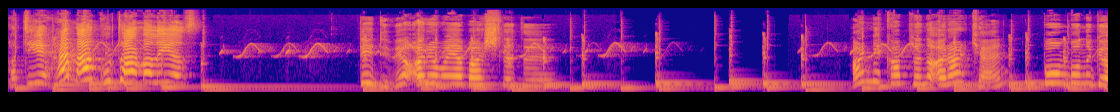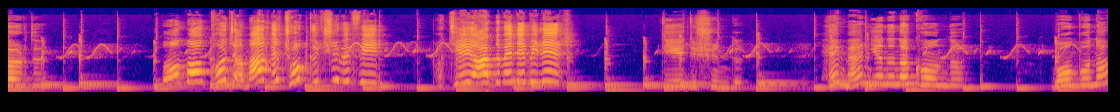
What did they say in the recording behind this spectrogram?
Patiyi hemen kurtarmalıyız. dedi ve aramaya başladı. Anne kaplanı ararken bonbonu gördü. Bonbon kocaman ve çok güçlü bir fil. Patiye yardım edebilir. diye düşündü. Hemen yanına kondu. Bonbona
